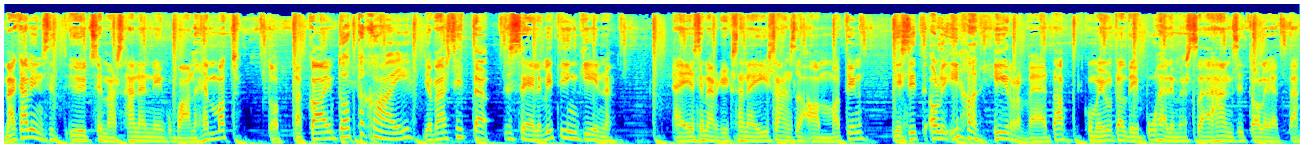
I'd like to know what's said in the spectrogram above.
Mä kävin sitten yytsimässä hänen niinku vanhemmat, totta kai. Totta kai. Ja mä sitten selvitinkin esimerkiksi hänen isänsä ammatin. Niin sitten oli ihan hirveetä, kun me juteltiin puhelimessa ja hän sitten oli, että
